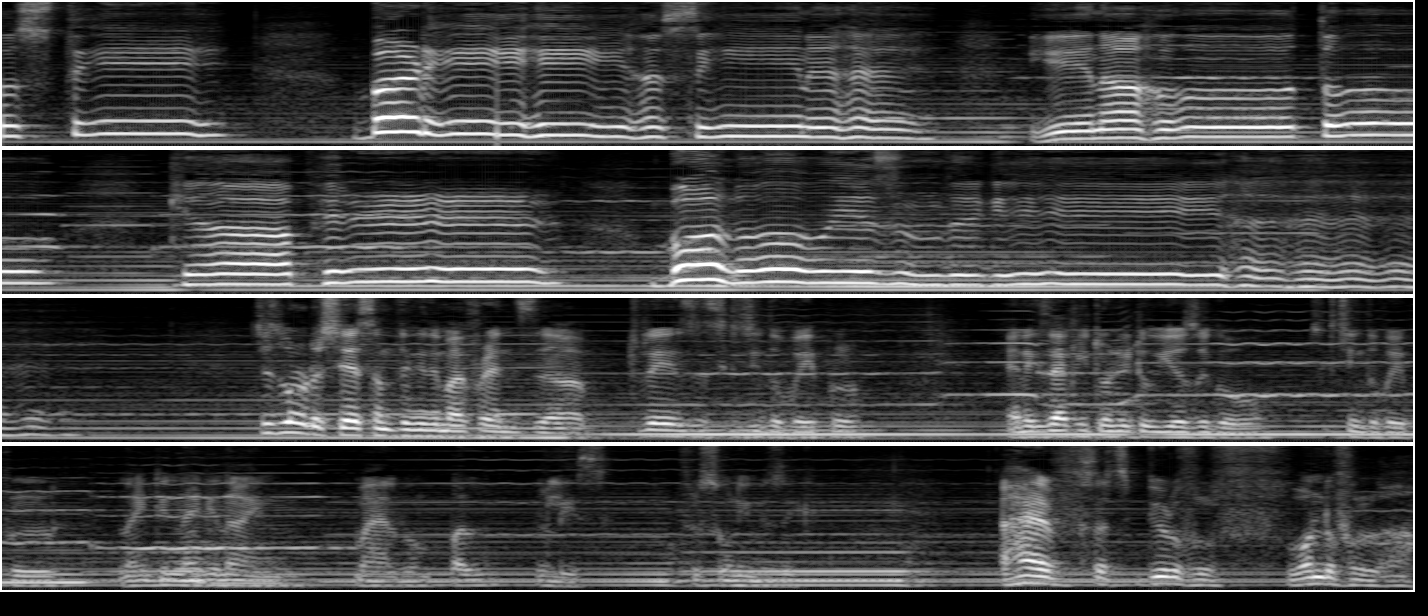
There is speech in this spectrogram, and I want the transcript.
दोस्ती बड़ी ही हसीन है ये ना हो तो क्या फिर बोलो ये जिंदगी है Just wanted to share something with you, my friends. Uh, today is the 16th of April, and exactly 22 years ago, 16th of April 1999, my album Pal released through Sony Music. I have such beautiful, wonderful uh,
